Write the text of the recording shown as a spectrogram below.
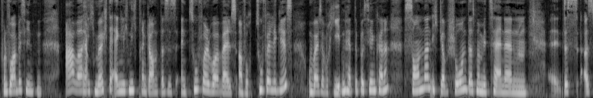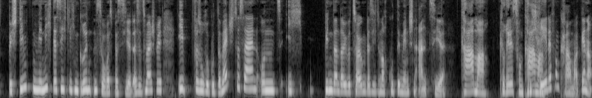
von vorn bis hinten. Aber Ja. ich möchte eigentlich nicht dran glauben, dass es ein Zufall war, weil es einfach zufällig ist und weil es einfach jedem hätte passieren können, sondern ich glaube schon, dass man mit seinen, äh, dass aus bestimmten mir nicht ersichtlichen Gründen sowas passiert. Also zum Beispiel, ich versuche ein guter Mensch zu sein und ich bin dann der Überzeugung, dass ich dann auch gute Menschen anziehe. Karma. Du redest von Karma. Ich rede von Karma, genau.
